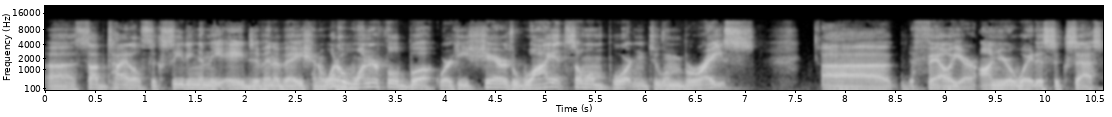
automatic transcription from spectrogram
uh, subtitle Succeeding in the Age of Innovation. What a wonderful book where he shares why it's so important to embrace uh, failure on your way to success.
